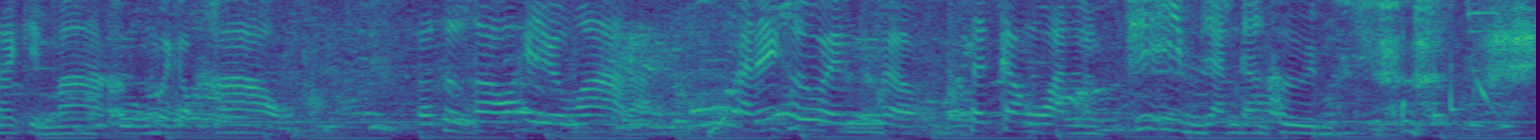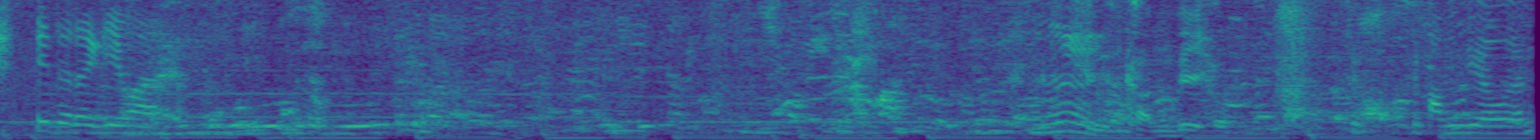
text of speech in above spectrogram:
น่ากินมากลงไปกับข้าวก็คือข้าวให้เยอะมากอะอันนี้คือเป็นแบบเซตกลางวันที่อิ่มยันกลางคืนที่ตะกี้มากินคำเดียวคำเดียวเลย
